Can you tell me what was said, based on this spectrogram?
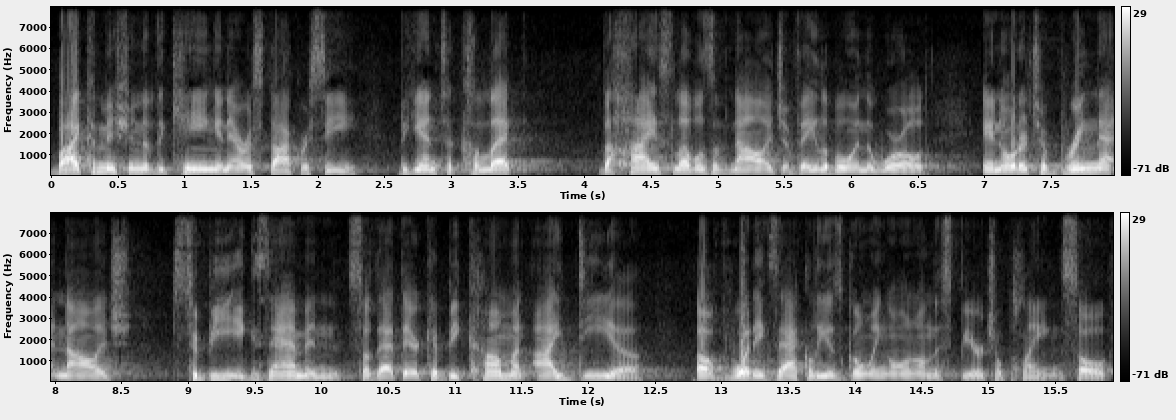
by commission of the king and aristocracy, began to collect the highest levels of knowledge available in the world in order to bring that knowledge to be examined so that there could become an idea of what exactly is going on on the spiritual plane. So,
